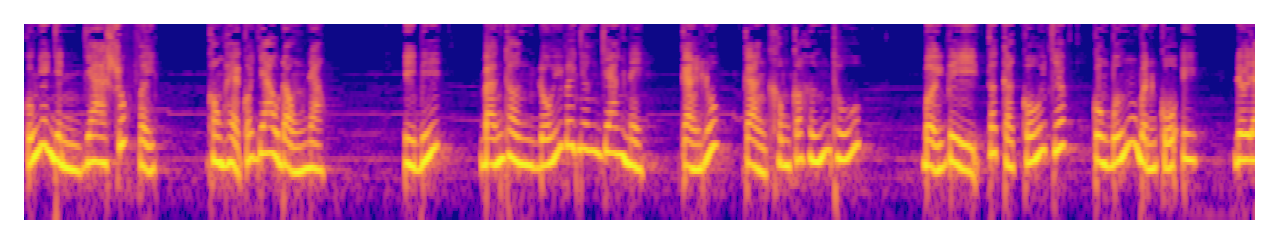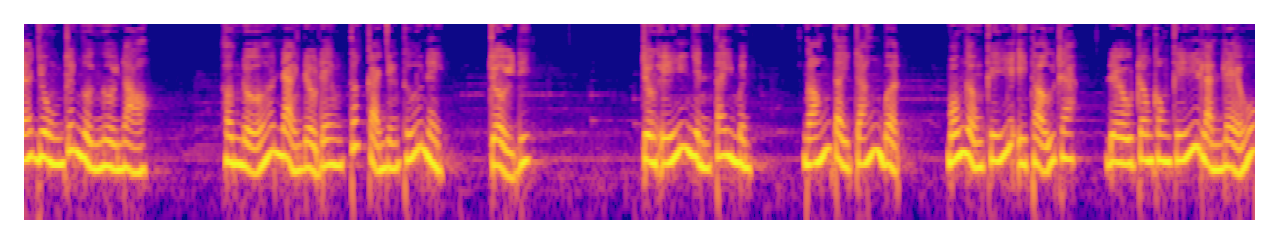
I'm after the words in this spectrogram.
cũng như nhìn da súc vậy, không hề có dao động nào. Y biết bản thân đối với nhân gian này càng lúc càng không có hứng thú, bởi vì tất cả cố chấp cùng bướng bỉnh của y đều đã dùng trên người người nọ. Hơn nữa nàng đều đem tất cả những thứ này trời đi. Trương Ý nhìn tay mình, ngón tay trắng bệch, mỗi ngụm khí y thở ra đều trong không khí lạnh lẽo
